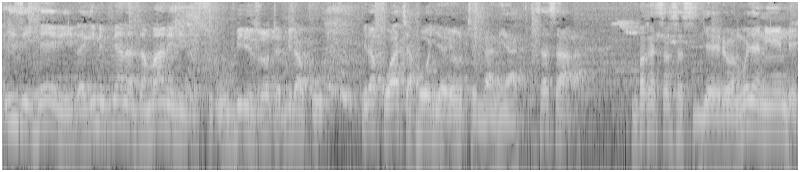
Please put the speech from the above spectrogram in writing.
hizi heri lakini pia natamani nihubiri zote bila ku, bila kuacha hoja yote ndani yake. Sasa mpaka sasa sijaelewa. Ngoja niende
